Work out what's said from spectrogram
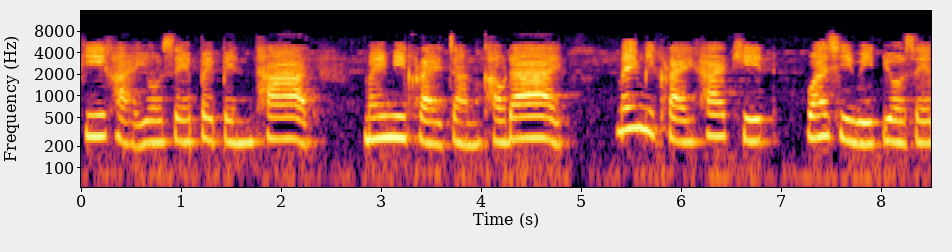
พี่ ๆ ขายโยเซฟไปเป็นทาส ไม่มีใครจำเขาได้ ไม่มีใครคาดคิดว่าชีวิตโยเซฟ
